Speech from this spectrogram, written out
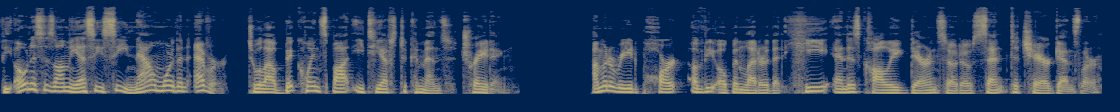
the onus is on the SEC now more than ever to allow Bitcoin spot ETFs to commence trading. I'm going to read part of the open letter that he and his colleague Darren Soto sent to Chair Gensler.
